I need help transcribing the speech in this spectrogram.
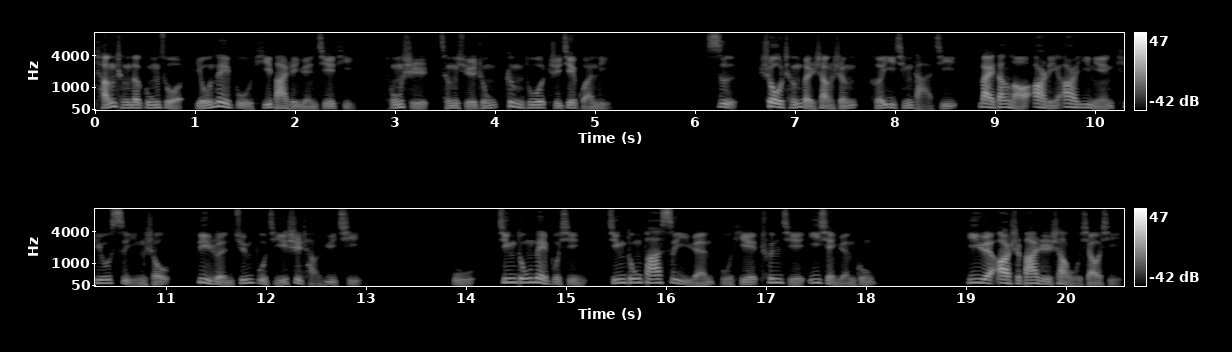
长城的工作由内部提拔人员接替，同时曾学中更多直接管理。四、受成本上升和疫情打击，麦当劳二零二一年 Q 四营收、利润均不及市场预期。五、京东内部信，京东发四亿元补贴春节一线员工。一月二十八日上午消息，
